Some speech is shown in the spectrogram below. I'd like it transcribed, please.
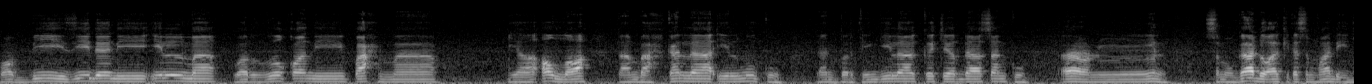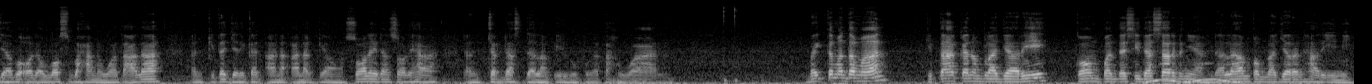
Rabbi zidni ilma warzuqni fahma. Ya Allah, tambahkanlah ilmuku dan pertinggilah kecerdasanku. Amin. Semoga doa kita semua diijabah oleh Allah Subhanahu wa taala dan kita jadikan anak-anak yang soleh dan soleha dan cerdas dalam ilmu pengetahuan. Baik teman-teman, kita akan mempelajari kompetensi dasarnya dalam pembelajaran hari ini.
